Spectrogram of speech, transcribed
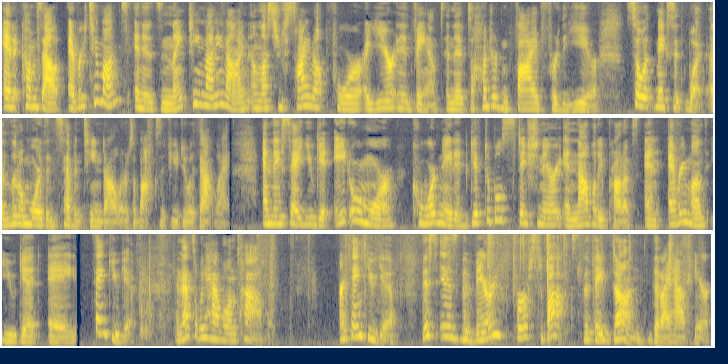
and it comes out every two months and it's $19.99 unless you sign up for a year in advance and then it's 105 for the year. So it makes it, what, a little more than $17 a box if you do it that way. And they say you get eight or more coordinated giftables, stationery, and novelty products and every month you get a thank you gift. And that's what we have on top our thank you gift. This is the very first box that they've done that I have here.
